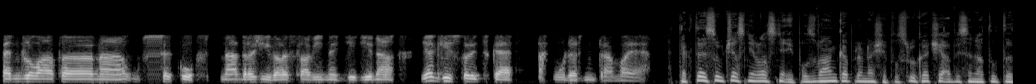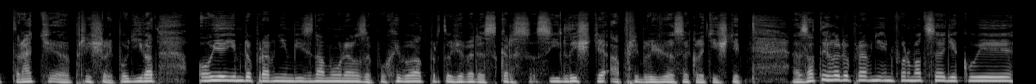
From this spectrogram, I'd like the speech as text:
pendlovat eh, na úseku nádraží Veleslavín dědina, jak historické, tak moderní tramvaje. Tak to je současně vlastně i pozvánka pro naše posluchače, aby se na tuto trať eh, přišli podívat. O jejím dopravním významu nelze pochybovat, protože vede skrz sídliště a přibližuje se k letišti. Za tyhle dopravní informace děkuji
